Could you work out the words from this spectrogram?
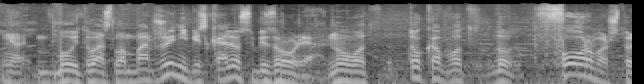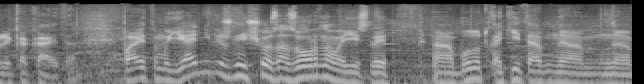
Э, Будет у вас Ламборджини без колес и без руля. Ну, вот только вот ну, форма, что ли, какая-то. Поэтому я не вижу ничего зазорного, если э, будут какие-то э, э,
